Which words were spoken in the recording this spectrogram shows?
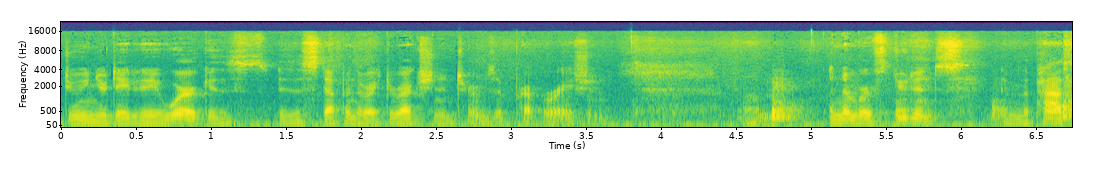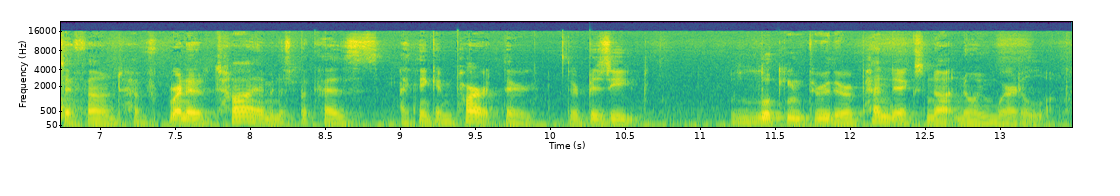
doing your day-to-day work is, is a step in the right direction in terms of preparation. Um, a number of students in the past I found have run out of time, and it's because I think in part they're they're busy looking through their appendix, not knowing where to look.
